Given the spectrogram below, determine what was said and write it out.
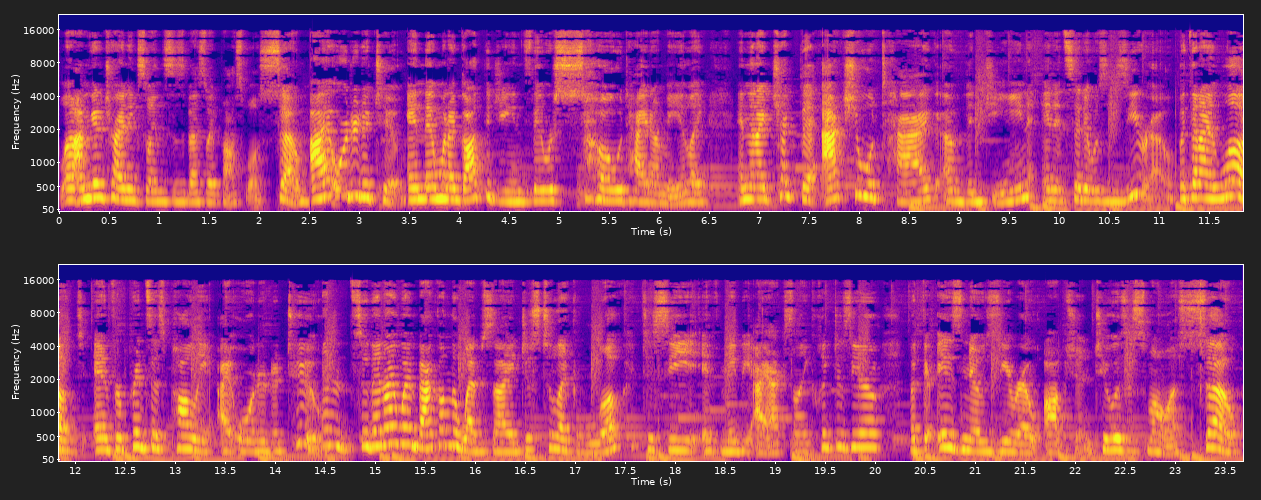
well, I'm gonna try and explain this as the best way possible. So I ordered a two two. And then when I got the jeans, they were so tight on me. Like, and then I checked the actual tag of the jean and it said it was zero. But then I looked and for Princess Polly, I ordered a two. And so then I went back on the website just to like look to see if maybe I accidentally clicked a zero, but there is no zero option. Two is the smallest. So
